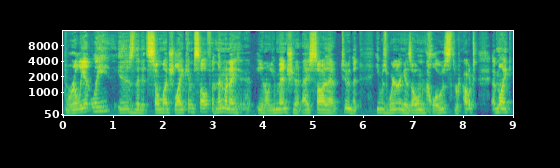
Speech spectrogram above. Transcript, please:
brilliantly is that it's so much like himself and then when i you know you mentioned it i saw that too that he was wearing his own clothes throughout i'm like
